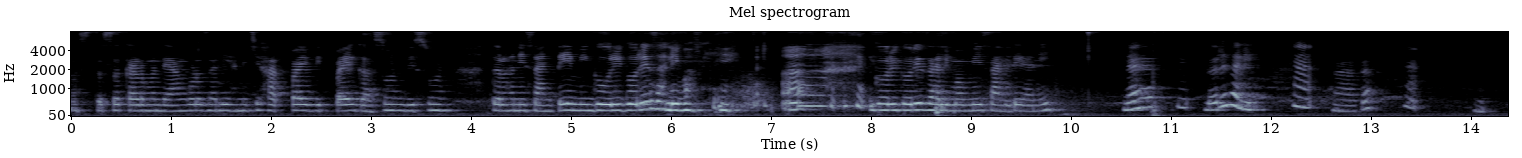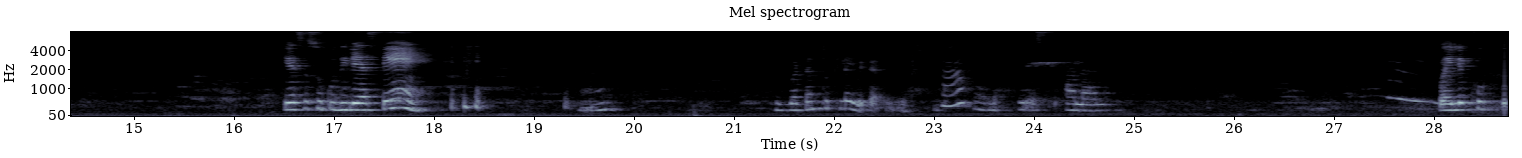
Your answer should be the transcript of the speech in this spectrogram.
मस्त सकाळमध्ये आंघोळ झाली हनीचे हातपाय बितपाय घासून बिसून. तर हनी सांगते मी गोरी गोरी झाली मम्मी. गोरी गोरी झाली मम्मी सांगते आणि नाही गोरी झाली? हां का? केस सुकू दिले असते. हं. बटन तुटलंय बेटा तुझं आलं. आलं पहिले खूप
